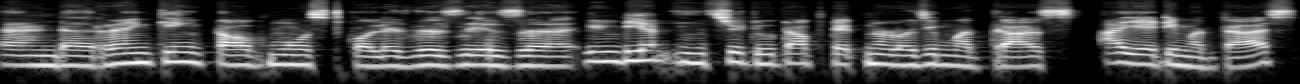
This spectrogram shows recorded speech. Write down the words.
And uh, ranking topmost colleges is uh, Indian Institute of Technology Madras, IIT Madras,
